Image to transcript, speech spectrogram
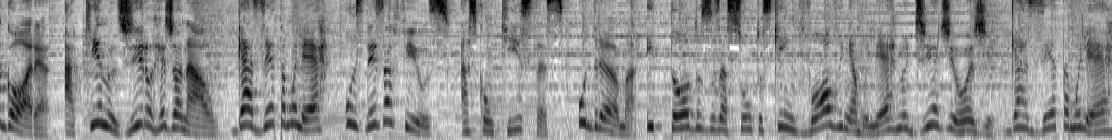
Agora, aqui no Giro Regional, Gazeta Mulher, os desafios, as conquistas, o drama e todos os assuntos que envolvem a mulher no dia de hoje. Gazeta Mulher.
